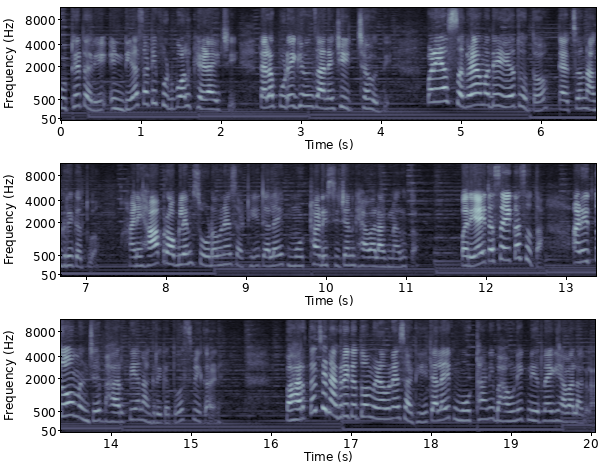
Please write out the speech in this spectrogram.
कुठेतरी इंडियासाठी फुटबॉल खेळायची त्याला पुढे घेऊन जाण्याची इच्छा होती. पण या सगळ्यामध्ये येत होतं त्याचं नागरिकत्व. आणि हा प्रॉब्लेम सोडवण्यासाठी त्याला एक मोठा डिसिजन घ्यावा लागणार होता. पर्याय तसा एकच होता आणि तो म्हणजे भारतीय नागरिकत्व स्वीकारणे. भारताचे नागरिकत्व मिळवण्यासाठी त्याला एक मोठा आणि भावनिक निर्णय घ्यावा लागला.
